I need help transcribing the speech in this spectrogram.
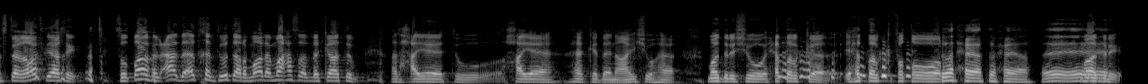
استغربت يا أخي. سلطان في العادة أدخل تويتر ماله ما حصل إلا كاتب الحياة وحياة هكذا نعيشها. ما أدري شو يحط لك يحط لك شو فطور الحياة؟ وحياه إيه إيه. ما إيه. أدري.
